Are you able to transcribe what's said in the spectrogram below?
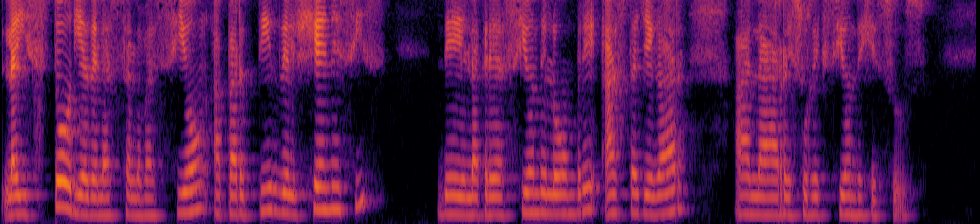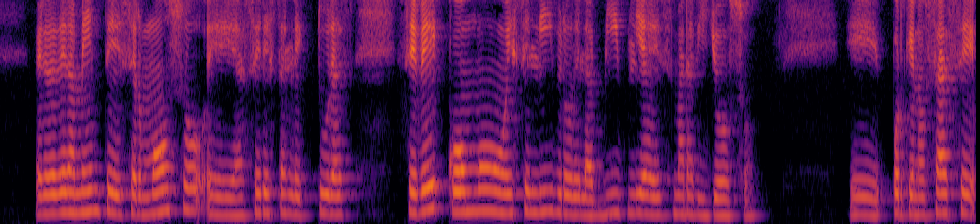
la historia de la salvación a partir del Génesis, de la creación del hombre, hasta llegar a la resurrección de Jesús. Verdaderamente es hermoso eh, hacer estas lecturas. Se ve cómo este libro de la Biblia es maravilloso, eh, porque nos hace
